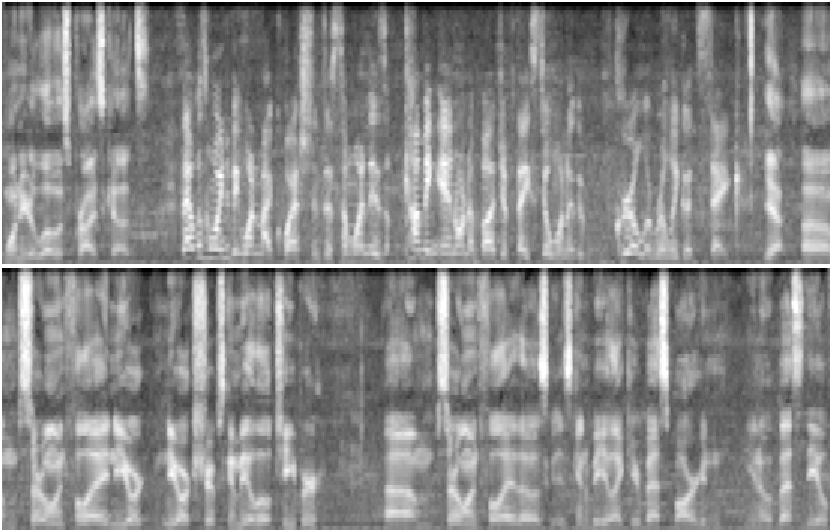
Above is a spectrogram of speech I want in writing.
one of your lowest price cuts. That was going to be one of my questions. If someone is coming in on a budget, they still want to grill a really good steak. Yeah, um, sirloin fillet, New York New York strip's gonna be a little cheaper. Um, sirloin fillet though is, is gonna be like your best bargain, you know, best deal,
